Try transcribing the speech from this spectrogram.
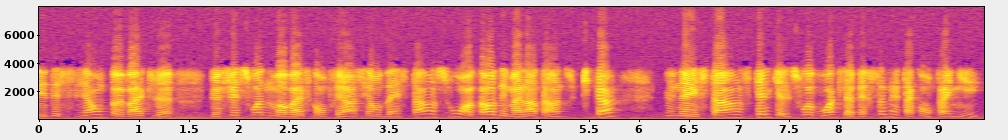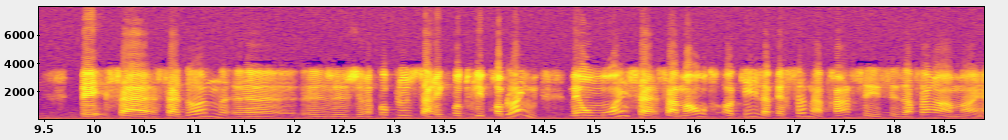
des décisions peuvent être le, le fait soit de mauvaise compréhension de l'instance ou encore des malentendus. Puis quand une instance, quelle qu'elle soit, voit que la personne est accompagnée, ben ça, ça donne, euh, je, dirais pas plus, ça règle pas tous les problèmes, mais au moins ça, ça montre, ok, la personne apprend ses, ses affaires en main,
